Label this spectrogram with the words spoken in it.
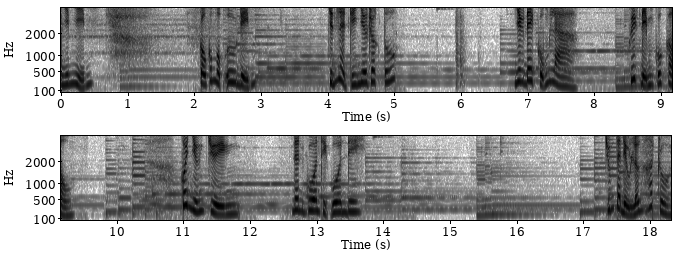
nhiễm nhiễm Cậu có một ưu điểm, Chính là trí nhớ rất tốt. Nhưng đây cũng là khuyết điểm của cậu. Có những chuyện nên quên thì quên đi. Chúng ta đều lớn hết rồi.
